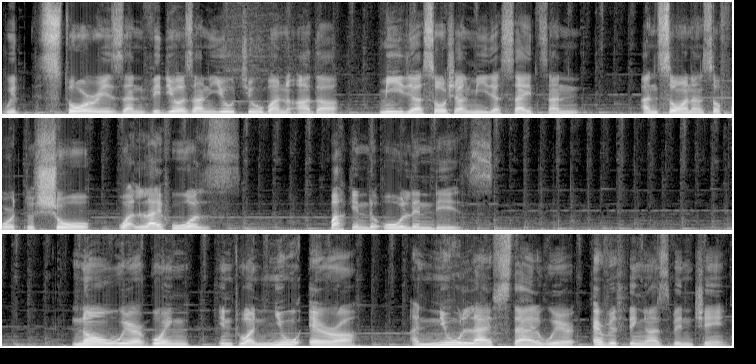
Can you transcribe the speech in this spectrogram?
with stories and videos on youtube and other media, social media sites, and and so on and so forth to show what life was back in the olden days. Now we're going into a new era, a new lifestyle where everything has been changed.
